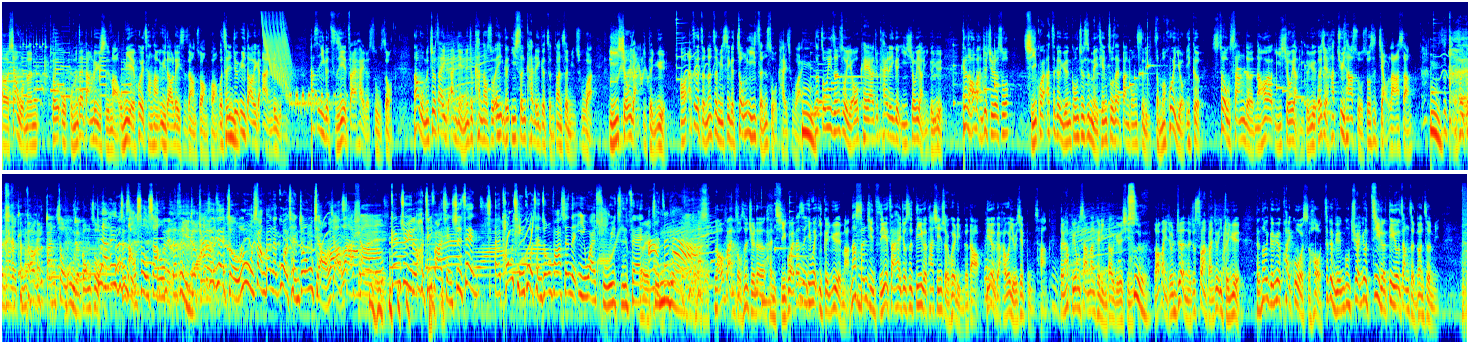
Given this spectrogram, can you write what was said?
呃，像我们都我我们在当律师嘛，我们也会常常遇到类似这样的状况。我曾经就遇到一个案例哈，它是一个职业灾害的诉讼。那我们就在一个案件里面就看到说，哎，一个医生开了一个诊断证明出来，宜休养一个月。哦，那这个诊断证明是一个中医诊所开出来，那中医诊所也 OK 啊，就开了一个宜休养一个月。可是老板就觉得说奇怪啊，这个员工就是每天坐在办公室里，怎么会有一个受伤的，然后要移休养一个月，而且他据他所说是脚拉伤。嗯，是怎么会跟他的他不是搬重物的工作？对啊，他又不是脑受伤。对，但是也就觉得他是在走路上班的过程中脚拉伤。根据劳基法显示，在呃通勤过程中发生的意外属于职灾。对，真的。老板总是觉得很奇怪，但是因为一个月嘛，那申请职业灾害就是第一个他薪水会领得到，第二个还会有一些补偿，等于他不用上班可以领到一个月薪水。是，老板也就认了，就算反正就一个月。等到一个月快过的时候，这个员工居然又寄了第二张诊断证明。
